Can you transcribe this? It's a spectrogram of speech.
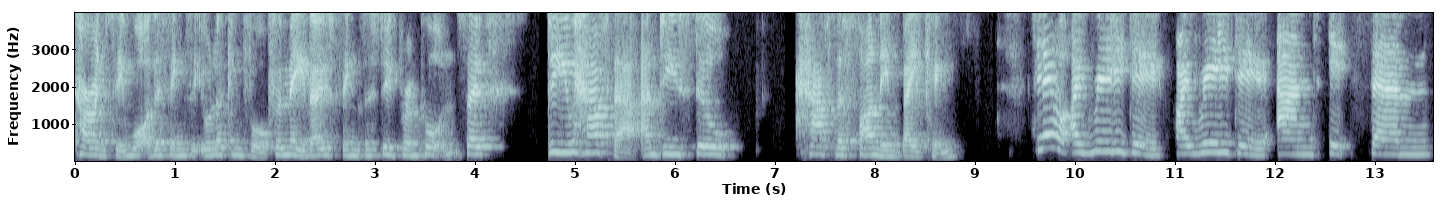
currency? What are the things that you're looking for? For me, those things are super important. So, do you have that? And do you still have the fun in baking? Do you know what? I really do. I really do. And it's, um,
